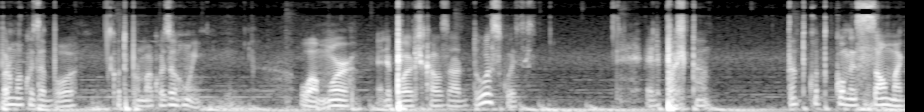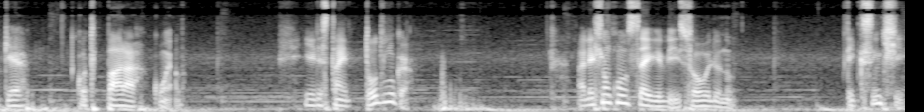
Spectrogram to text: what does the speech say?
para uma coisa boa quanto para uma coisa ruim. O amor, ele pode causar duas coisas. Ele pode tanto, tanto quanto começar uma guerra, quanto parar com ela. E ele está em todo lugar. A gente não consegue ver isso a olho nu. Tem que sentir.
